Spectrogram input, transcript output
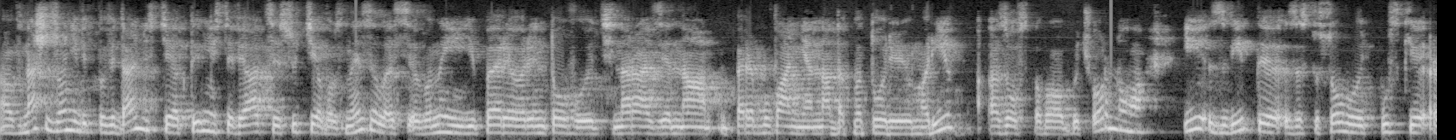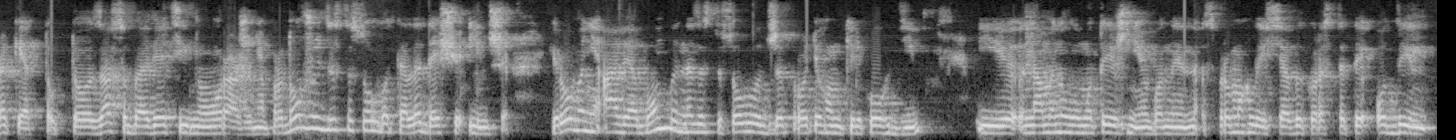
В нашій зоні відповідальності активність авіації суттєво знизилась. Вони її переорієнтовують наразі на перебування над акваторією морів Азовського або Чорного, і звідти застосовують пуски ракет. Тобто засоби авіаційного ураження продовжують застосовувати, але дещо інше. Керовані авіабомби не застосовують вже протягом кількох діб. І на минулому тижні вони спромоглися використати один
